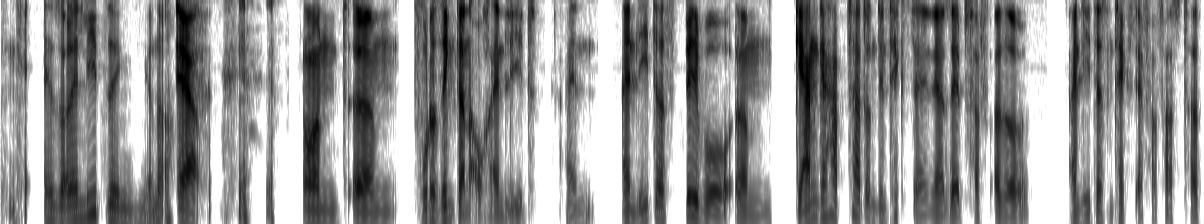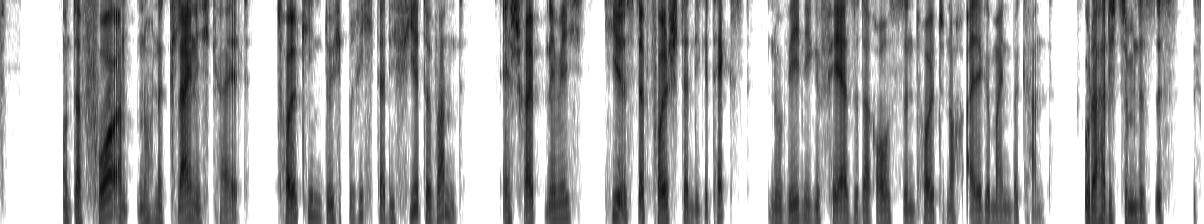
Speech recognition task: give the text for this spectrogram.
Er soll ein Lied singen, genau. Ja. Und ähm, Frodo singt dann auch ein Lied. Ein, ein Lied, das Bilbo ähm, gern gehabt hat und den Text, den er selbst, also ein Lied, dessen Text er verfasst hat. Und davor noch eine Kleinigkeit. Tolkien durchbricht da die vierte Wand. Er schreibt nämlich, hier ist der vollständige Text, nur wenige Verse daraus sind heute noch allgemein bekannt. Oder hatte ich zumindest, es, es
